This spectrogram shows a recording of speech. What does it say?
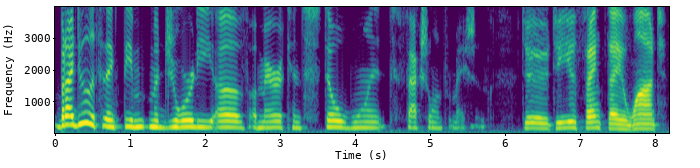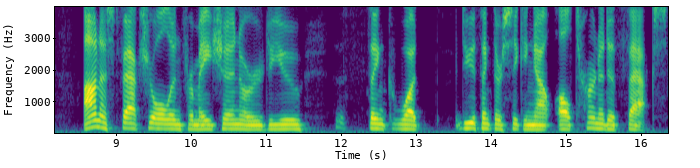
but i do think the majority of americans still want factual information do, do you think they want honest factual information or do you think what do you think they're seeking out alternative facts,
